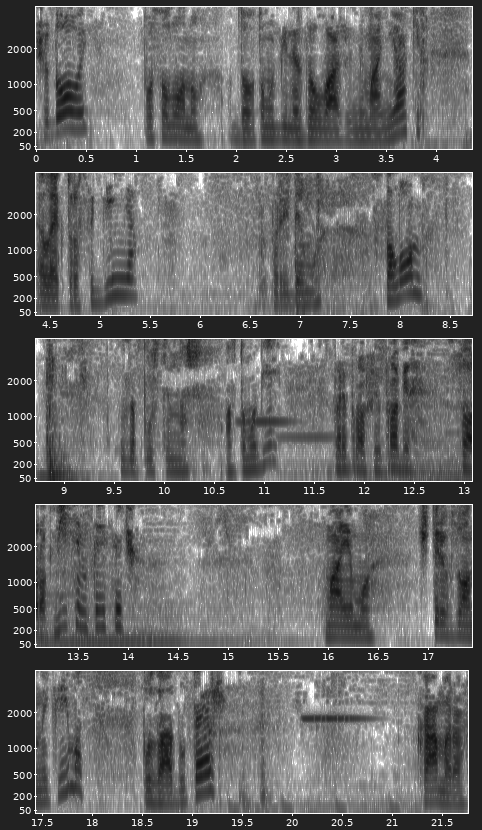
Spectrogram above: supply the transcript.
чудовий. По салону до автомобіля зауважень немає ніяких. Електросидіння. Перейдемо в салон. Запустимо наш автомобіль. Перепрошую, пробіг 48 тисяч. Маємо чотирьохзонний клімат, позаду теж. Камера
